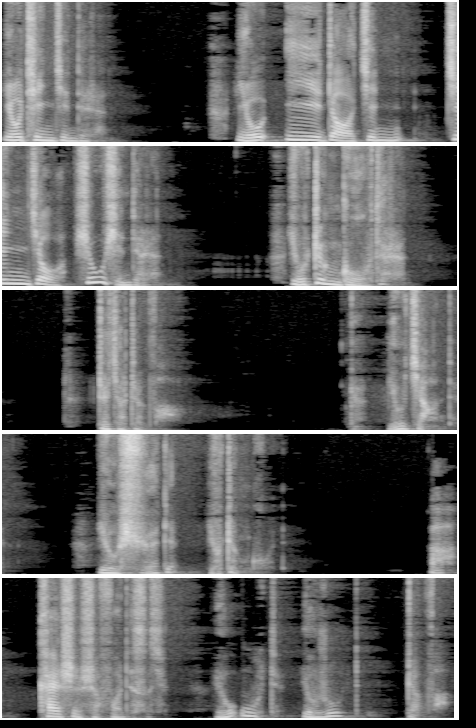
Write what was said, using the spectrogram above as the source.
有听经的人，有依照经。”经教修行的人，有正果的人，这叫正法。有讲的，有学的，有正果的。啊，开始是佛的事情，有悟的，有入的正法。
